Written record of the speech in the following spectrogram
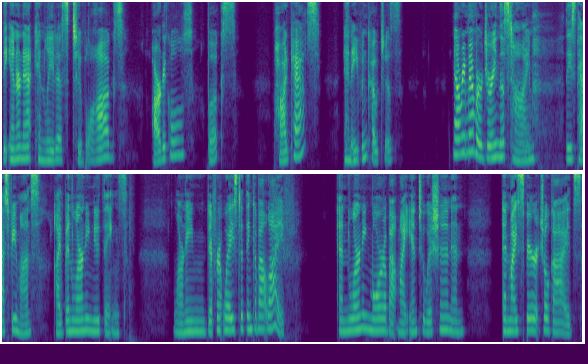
The internet can lead us to blogs, articles, books, podcasts, and even coaches. Now, remember, during this time, these past few months, I've been learning new things, learning different ways to think about life, and learning more about my intuition and and my spiritual guides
